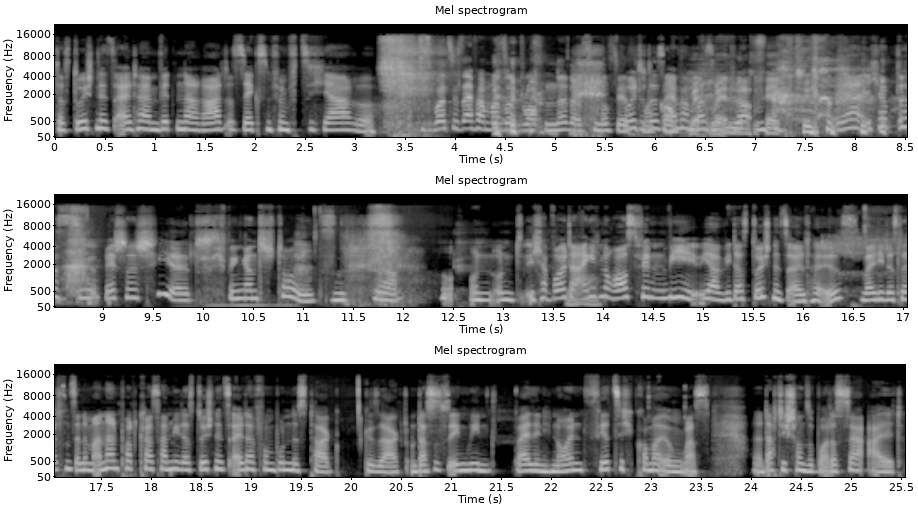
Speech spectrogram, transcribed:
Das Durchschnittsalter im Wittener Rat ist 56 Jahre. Du wolltest jetzt einfach mal so droppen, ne? Das muss jetzt ich wollte das kommen. einfach mal so Random droppen. Fact. Ja, ich habe das recherchiert. Ich bin ganz stolz. Ja. Und, und ich hab, wollte ja. eigentlich nur rausfinden, wie, ja, wie das Durchschnittsalter ist, weil die das letztens in einem anderen Podcast haben, die das Durchschnittsalter vom Bundestag gesagt. Und das ist irgendwie, weiß ich nicht, 49, irgendwas. Und da dachte ich schon so, boah, das ist ja alt.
